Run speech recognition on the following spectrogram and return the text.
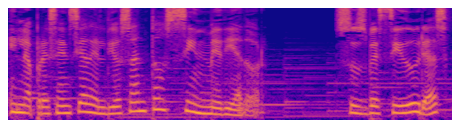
en la presencia del Dios Santo sin mediador. Sus vestiduras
